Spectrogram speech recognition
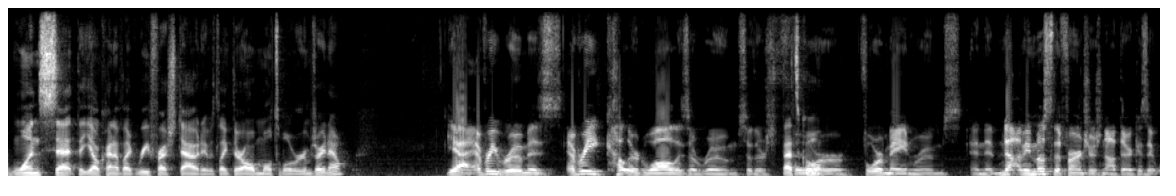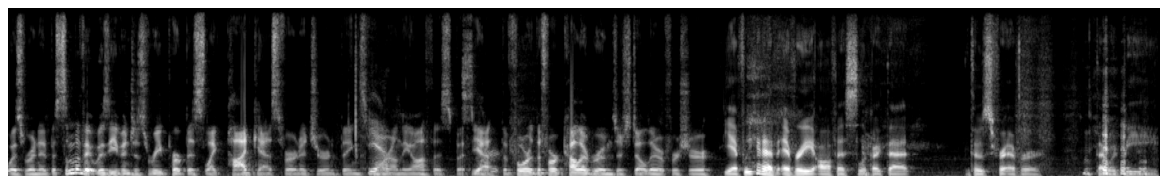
one set that y'all kind of like refreshed out it was like they're all multiple rooms right now Yeah, every room is every colored wall is a room. So there's That's four four main rooms, and then, no, I mean most of the furniture is not there because it was rented, but some of it was even just repurposed like podcast furniture and things from Yeah. around the office. But yeah, the four the four colored rooms are still there for sure. yeah if we could have every office look like that those forever that would be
